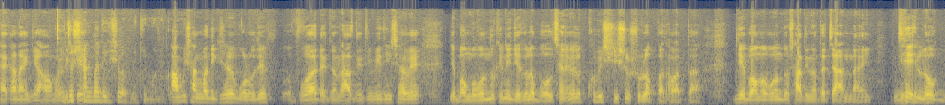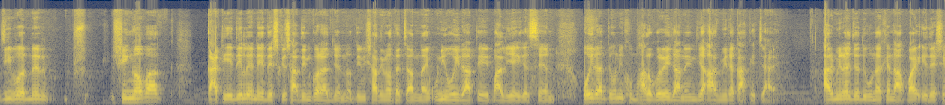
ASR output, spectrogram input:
ঠেকা নাই যে আওয়ামী লীগকে সাংবাদিক হিসেবে আপনি কি মনে করেন? আমি সাংবাদিক হিসেবে বলব যে ফুয়াদ একজন রাজনীতিবিদ হিসাবে যে বঙ্গবন্ধুকে নিয়ে যেগুলো বলছেন, এগুলো খুবই শিশু সুলভ কথাবার্তা। যে বঙ্গবন্ধু স্বাধীনতা চান নাই, যে লোক জীবনের সিংহভাগ কাটিয়ে দিলেন এই দেশকে স্বাধীন করার জন্য, তিনি স্বাধীনতা চান নাই, উনি ওই রাতে পালিয়ে গেছেন। ওই রাতে উনি খুব ভালো করেই জানেন যে আর্মিরা কাকে চায়। আর্মিরা যদি উনাকে না পায় এদেশে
